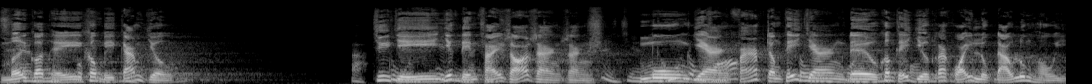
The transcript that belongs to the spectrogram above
Mới có thể không bị cám dỗ. Chứ gì nhất định phải rõ ràng rằng Muôn vàng pháp trong thế gian Đều không thể vượt ra khỏi lục đạo luân hồi.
